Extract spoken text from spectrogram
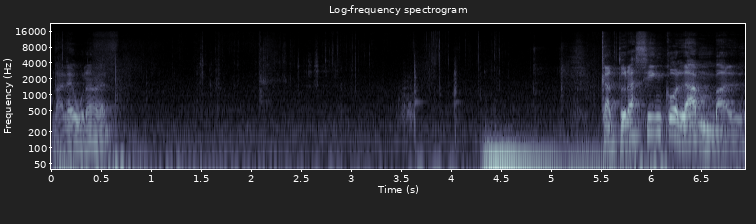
Vale, una, a ver. Captura 5 Lambal.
